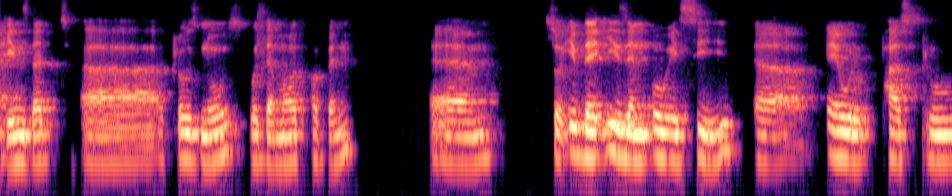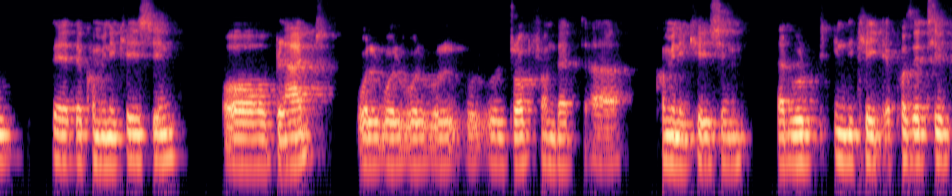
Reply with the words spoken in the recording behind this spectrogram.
against that uh, closed nose with the mouth open. Um, so if there is an OAC, uh, air will pass through the, the communication or blood will, will, will, will, will drop from that uh, communication that would indicate a positive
